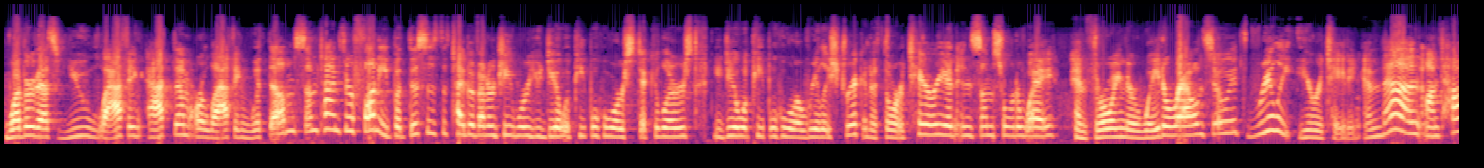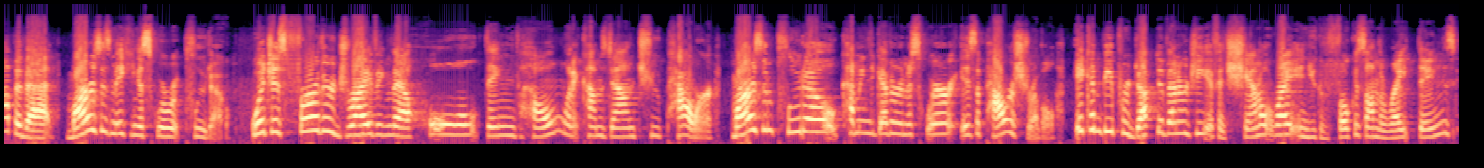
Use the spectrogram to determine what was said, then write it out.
Whether that's you laughing at them or laughing with them, sometimes they're funny, but this is the type of energy where you deal with people who are sticklers, you deal with people who are really strict and authoritarian in some sort of way and throwing their weight around, so it's really irritating. And then on top of that, Mars is making a square with Pluto which is further driving that whole thing home when it comes down to power. Mars and Pluto coming together in a square is a power struggle. It can be productive energy if it's channeled right and you can focus on the right things,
